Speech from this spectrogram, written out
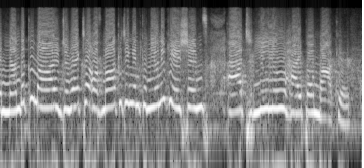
Nandakumar, Director of Marketing and Communications at Lulu Hypermarket.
